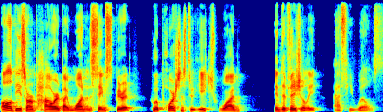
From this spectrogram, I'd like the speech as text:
all these are empowered by one and the same Spirit who apportions to each one individually as he wills.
